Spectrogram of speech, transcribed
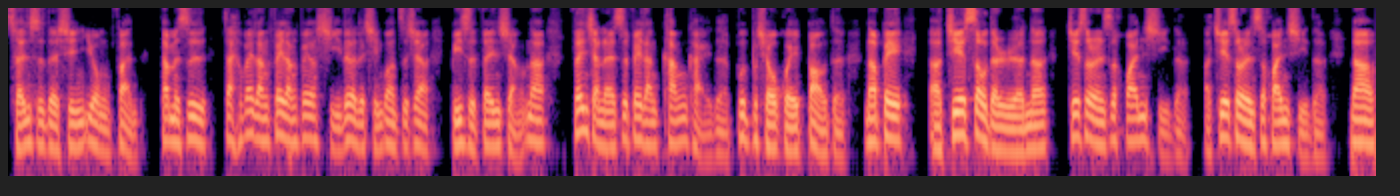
诚实的心用饭。他们是在非常非常非常喜乐的情况之下彼此分享。那分享的人是非常慷慨的，不不求回报的。那被呃接受的人呢？接受人是欢喜的啊，接受人是欢喜的。那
